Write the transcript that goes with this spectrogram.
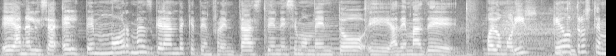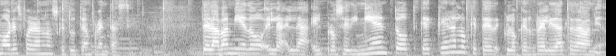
Eh, Ana Luisa, el temor más grande que te enfrentaste en ese momento, eh, además de puedo morir, ¿qué otros temores fueron los que tú te enfrentaste? ¿Te daba miedo el, procedimiento? ¿Qué, era lo que, te, lo que en realidad te daba miedo?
